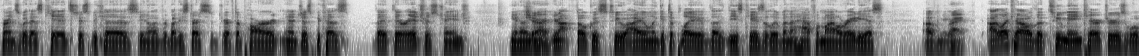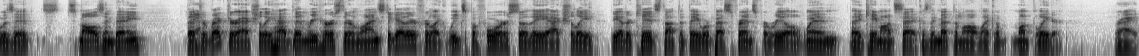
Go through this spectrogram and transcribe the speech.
friends with as kids just because, you know, everybody starts to drift apart and just because they, their interests change. You know, you're, not, you're not focused to, I only get to play the, these kids that live in a half a mile radius of me. Right. I like how the two main characters, what was it, Smalls and Benny, the Yeah. director actually had them rehearse their lines together for like weeks before. So they actually, the other kids thought that they were best friends for real when they came on set because they met them all like a month later. Right.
